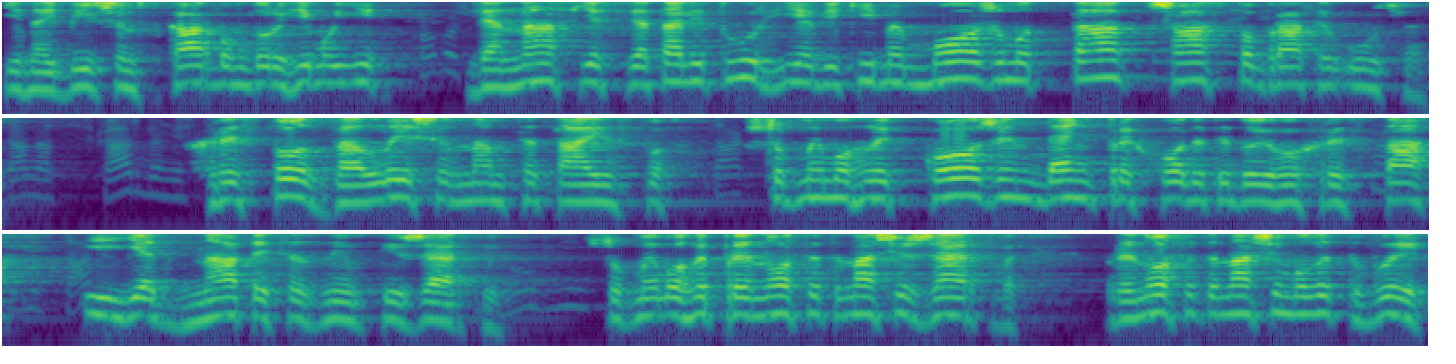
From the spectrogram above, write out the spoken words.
І найбільшим скарбом, дорогі мої, для нас є свята літургія, в якій ми можемо так часто брати участь. Христос залишив нам це таїнство, щоб ми могли кожен день приходити до Його Христа і єднатися з Ним в цій жертві, щоб ми могли приносити наші жертви, приносити наші молитви,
